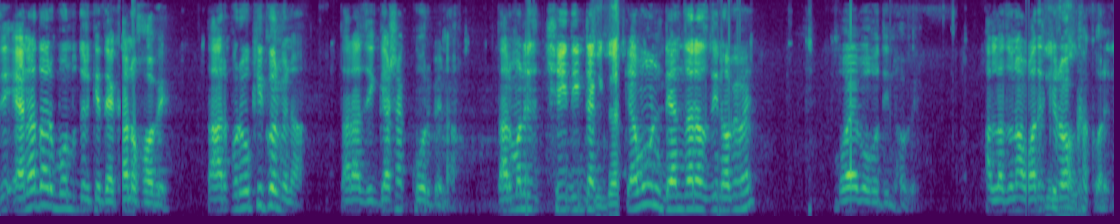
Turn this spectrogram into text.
যে এনাদার বন্ধুদেরকে দেখানো হবে। তারপরেও কি করবে না? তারা জিজ্ঞাসা করবে না। তার মানে সেই দিনটা কেমন ডেঞ্জারাস দিন হবে ভাই? ভয়াবহ দিন হবে। আল্লাহ যেন আমাদেরকে রক্ষা করেন।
